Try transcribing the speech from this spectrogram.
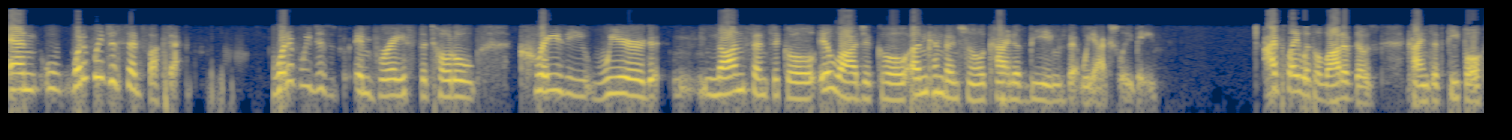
And what if we just said fuck that? What if we just embrace the total crazy, weird, nonsensical, illogical, unconventional kind of beings that we actually be? I play with a lot of those kinds of people,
